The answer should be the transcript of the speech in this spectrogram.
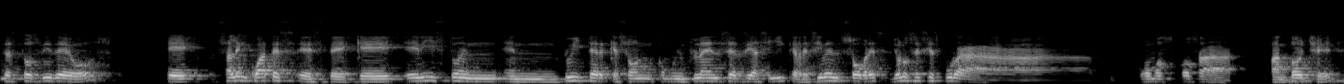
estos videos, eh, salen cuates este, que he visto en, en Twitter que son como influencers y así, que reciben sobres. Yo no sé si es pura como es cosa fantoche,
